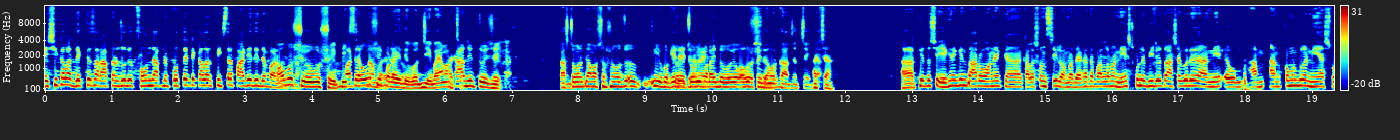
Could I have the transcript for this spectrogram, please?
বেশি কালার দেখতে চান আপনার যদি ফোন দেয় আপনি প্রত্যেকটি কালার পিকচার পাঠিয়ে দিতে পারেন অবশ্যই অবশ্যই। পিকচার অবশ্যই পাঠিয়ে দেব। জি ভাই আমার। কাজই তো হয়েছে। কাস্টমারকে আমার সবসময় ইয়ে করতে হবে ছবি. পাঠাই দেবো অবশ্যই। আমার কাজ হচ্ছে। আচ্ছা। প্রিয় দর্শক এখানে কিন্তু আরও অনেক কালেকশন ছিল। আমরা দেখাতে পারলাম না। নেক্সট কোনো ভিডিওতে আশা করি আনকমনগুলো নিয়ে আসব।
